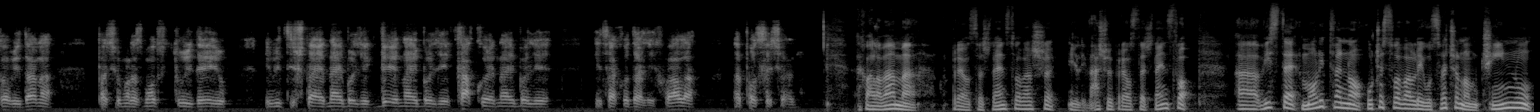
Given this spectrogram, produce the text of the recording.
ovih dana, pa ćemo razmotriti tu ideju i vidjeti šta je najbolje, gdje je najbolje, kako je najbolje i tako dalje. Hvala na podsjećanju. Hvala vama, preosveštenstvo vaše ili vaše preosveštenstvo. Vi ste molitveno učestvovali u svečanom činu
